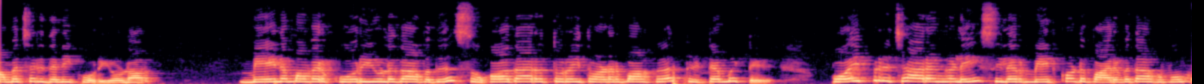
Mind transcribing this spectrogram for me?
அமைச்சர் இதனை கூறியுள்ளார். மேலும் அவர் கூறியுள்ளதாவது சுகாதாரத்துறை தொடர்பாக திட்டமிட்டு பொய் பிரச்சாரங்களை சிலர் மேற்கொண்டு வருவதாகவும்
